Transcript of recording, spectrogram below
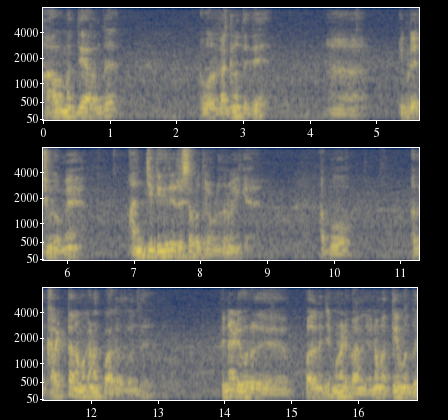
பாவ மத்தியா வந்து ஒரு லக்னத்துக்கு இப்படி வச்சுக்கிடுவோமே அஞ்சு டிகிரி ரிஷபத்தில் உள்ளதுன்னு வைங்க. அப்போது அது கரெக்டாக நம்ம கணக்கு பார்க்குறது வந்து பின்னாடி ஒரு பதினஞ்சு முன்னாடி பதினஞ்சு வேணால் மத்தியம் வந்து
